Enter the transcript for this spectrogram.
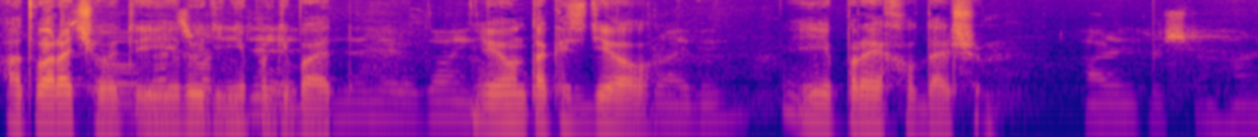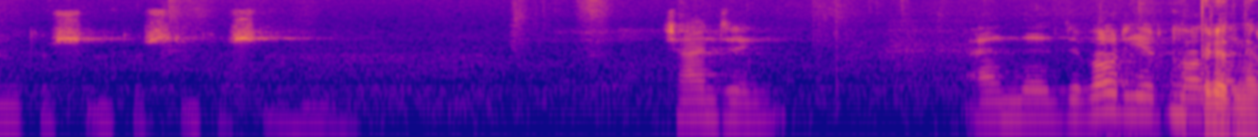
отворачивают, и люди не погибают. И он так и сделал. И проехал дальше. Chanting преданный,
